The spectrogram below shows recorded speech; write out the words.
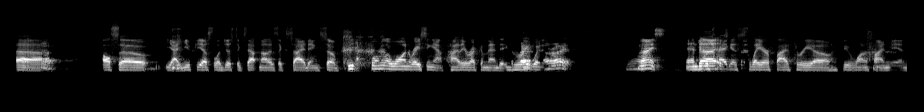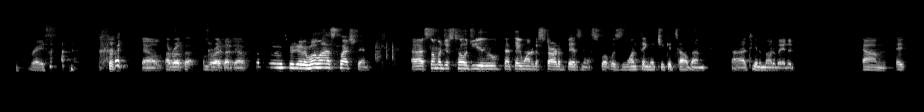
uh, also, yeah, UPS logistics app not as exciting. So yeah, Formula One racing app highly recommend it. Great way to All right. Yeah. Nice. And Your uh, tag is Slayer five three zero if you want to find me in race. Yeah, I wrote that. I'm gonna write that down. That's pretty good. One last question. Uh, someone just told you that they wanted to start a business. What was one thing that you could tell them uh, to get them motivated? Um it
